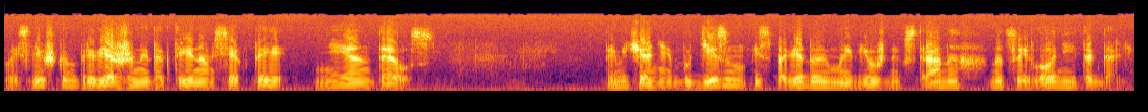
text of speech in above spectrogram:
Вы слишком привержены доктринам секты Ниантеус. Примечание. Буддизм, исповедуемый в южных странах, на Цейлоне и так далее.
